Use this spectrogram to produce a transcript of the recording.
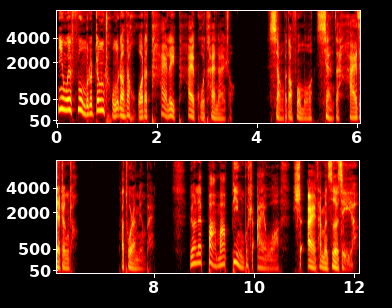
因为父母的争宠让他活得太累、太苦、太难受。想不到父母现在还在争吵，他突然明白了，原来爸妈并不是爱我，是爱他们自己呀。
